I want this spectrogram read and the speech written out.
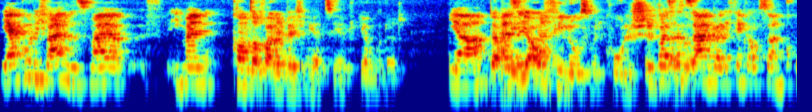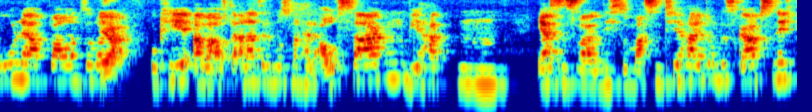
Ja, gut, ich weiß, es war ja, ich meine. Kommt drauf an, in welchem Jahrzehnt, Jahrhundert. Ja, da also war ja auch viel los mit Kohleshit. Ich wollte also. gerade sagen, weil ich denke auch so an Kohleabbau und sowas. Ja. Okay, aber auf der anderen Seite muss man halt auch sagen, wir hatten erstens war nicht so Massentierhaltung, das gab es nicht.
